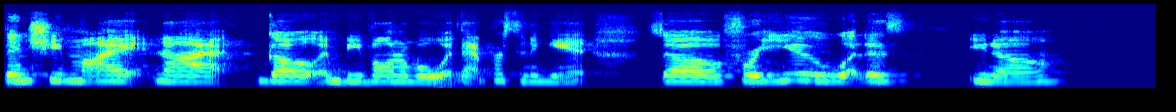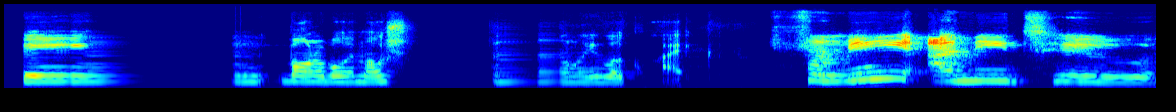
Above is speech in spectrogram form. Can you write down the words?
then she might not go and be vulnerable with that person again. So for you, what does you know being vulnerable emotionally look like? For me, I need to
